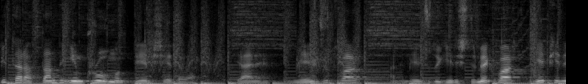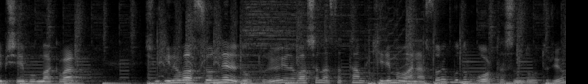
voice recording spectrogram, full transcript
bir taraftan da improvement diye bir şey de var. Yani mevcut var, hani mevcudu geliştirmek var, yepyeni bir şey bulmak var. Şimdi inovasyon nerede oturuyor? İnovasyon aslında tam kelime manası olarak bunun ortasında oturuyor.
